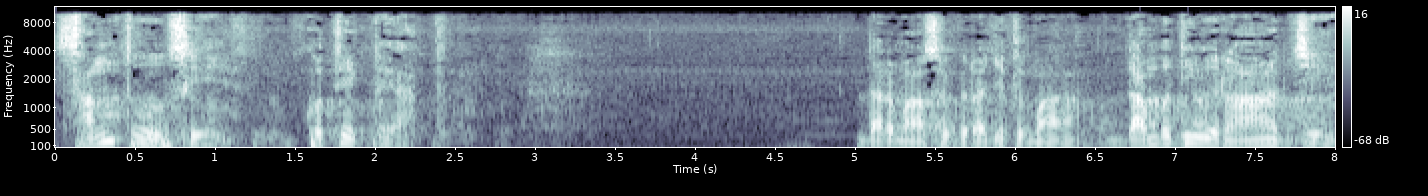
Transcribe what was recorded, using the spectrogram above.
සන්තෝෂේ කොතෙක්ද යාත්? ධර්මාශෝක රජතුමා දඹදිව රාජ්‍යයෙන්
